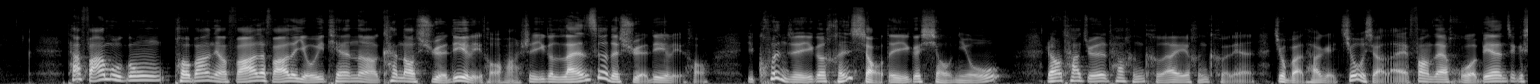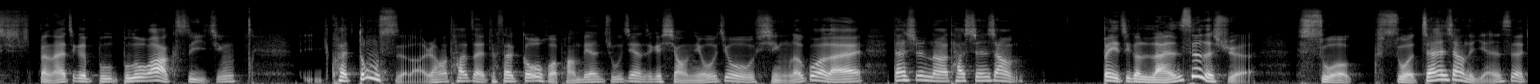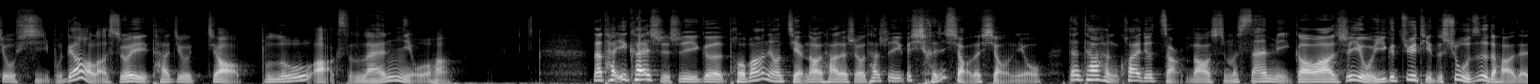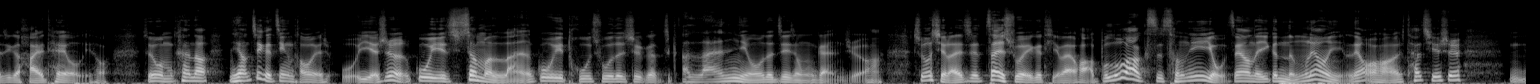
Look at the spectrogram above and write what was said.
他伐木工跑巴娘伐着伐着，有一天呢，看到雪地里头哈，是一个蓝色的雪地里头，困着一个很小的一个小牛，然后他觉得它很可爱也很可怜，就把它给救下来，放在火边。这个本来这个 Blue Blue Ox 已经。快冻死了，然后他在他在篝火旁边，逐渐这个小牛就醒了过来。但是呢，它身上被这个蓝色的雪所所沾上的颜色就洗不掉了，所以它就叫 Blue Ox 蓝牛哈。那它一开始是一个婆巴娘捡到它的时候，它是一个很小的小牛，但它很快就长到什么三米高啊，是有一个具体的数字的哈，在这个 high tail 里头。所以我们看到，你像这个镜头也是，我也是故意这么蓝，故意突出的这个这个蓝牛的这种感觉哈。说起来，这再说一个题外话，Blue Ox 曾经有这样的一个能量饮料哈，它其实。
